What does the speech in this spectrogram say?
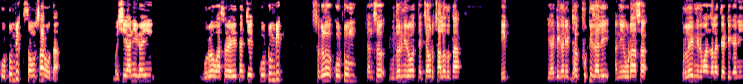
कौटुंबिक संसार होता. म्हशी आणि गाई गुरं वासर हे त्यांचे कौटुंबिक सगळं कुटुंब त्यांचं उदरनिर्वाह त्याच्यावर चालत होता. एक या ठिकाणी ढगफुटी झाली आणि एवढा असा प्रलय निर्माण झाला त्या ठिकाणी.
